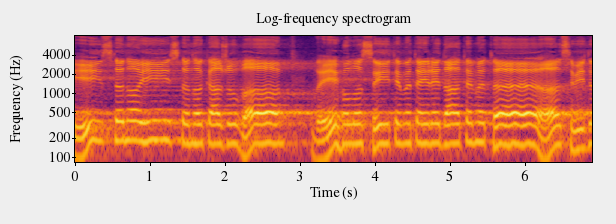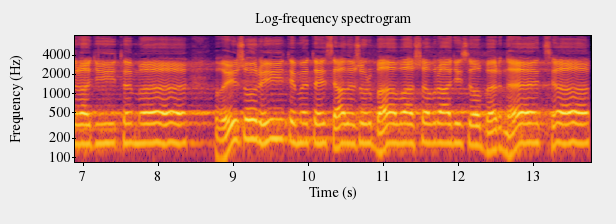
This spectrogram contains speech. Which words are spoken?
Істинно, істинно кажу вам, ви голоситимете і ридатимете, а світ радітиме. Ви журитиметеся, але журба ваша в радість обернеться.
